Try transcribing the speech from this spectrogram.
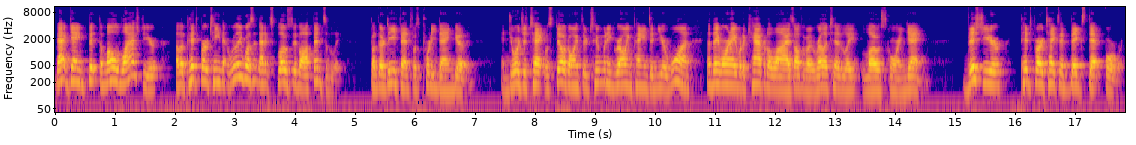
that game fit the mold last year of a Pittsburgh team that really wasn't that explosive offensively, but their defense was pretty dang good. And Georgia Tech was still going through too many growing pains in year one that they weren't able to capitalize off of a relatively low scoring game. This year, Pittsburgh takes a big step forward.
